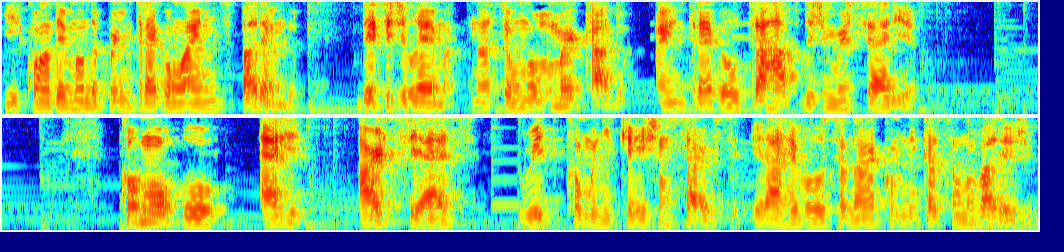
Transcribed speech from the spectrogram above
e com a demanda por entrega online disparando. Desse dilema, nasceu um novo mercado, a entrega ultra rápida de mercearia. Como o RCS Read Communication Service irá revolucionar a comunicação no varejo.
